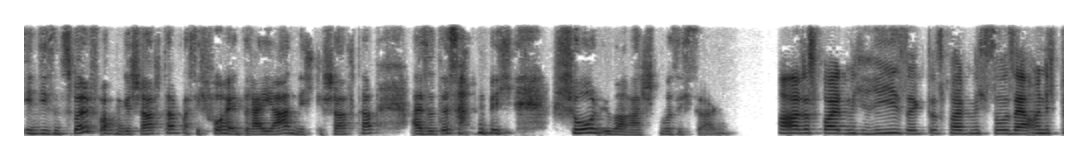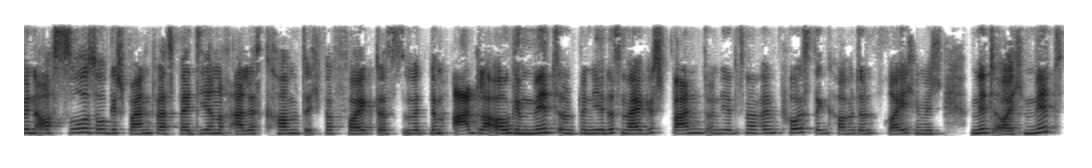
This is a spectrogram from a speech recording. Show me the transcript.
in diesen zwölf Wochen geschafft habe, was ich vorher in drei Jahren nicht geschafft habe. Also das hat mich schon überrascht, muss ich sagen. Oh, das freut mich riesig. Das freut mich so sehr. Und ich bin auch so, so gespannt, was bei dir noch alles kommt. Ich verfolge das mit einem Adlerauge mit und bin jedes Mal gespannt. Und jedes Mal, wenn Posting kommt, dann freue ich mich mit euch mit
